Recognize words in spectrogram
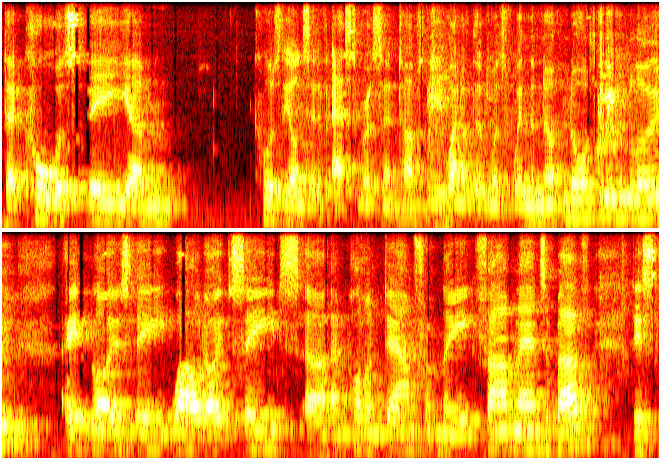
that cause the um, cause the onset of asthma at certain times of the year. One of them was when the no north wind blew. It blows the wild oat seeds uh, and pollen down from the farmlands above. This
